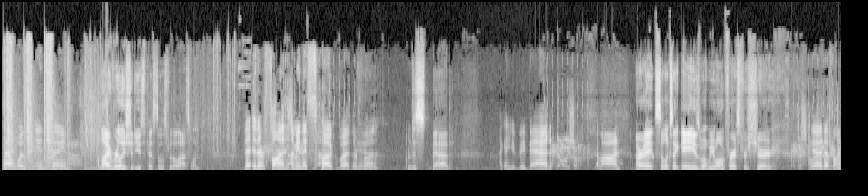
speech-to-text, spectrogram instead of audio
That was insane. Although I really should use pistols for the last one. They're, they're fun. I mean, they suck, but they're Yeah. fun. I'm just bad. I gotta you be bad. Demolition. Come on. All right, so it looks like A is what we want first for sure. Yeah, definitely.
